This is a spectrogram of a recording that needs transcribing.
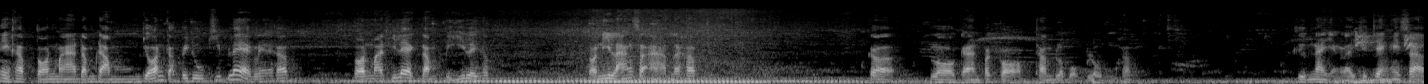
นี่ครับ ตอนมาดำๆย้อนกลับไปดูคลิปแรกเลยนะครับ ตอนมาที่แรกดำปีเลยครับ ตอนนี้ล้างสะอาดแล้วครับ ก็ รอการประกอบทำระบบลมครับ คืบหน้าอย่างไรจะแจ้งให้ทราบ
